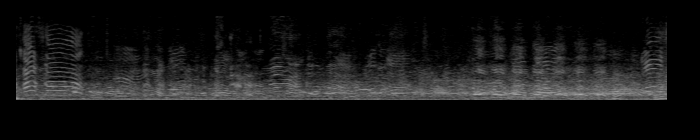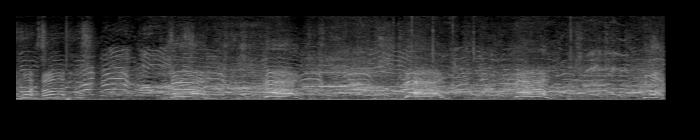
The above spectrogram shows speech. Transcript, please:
Come on, Tom! Come on,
